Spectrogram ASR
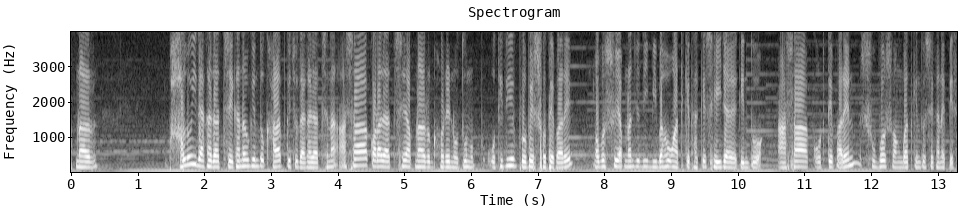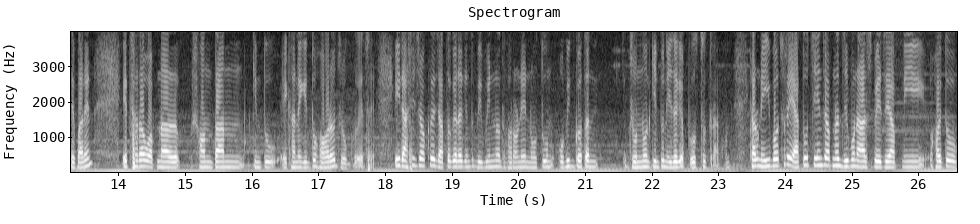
আপনার ভালোই দেখা যাচ্ছে, এখানেও কিন্তু খারাপ কিছু দেখা যাচ্ছে না। আশা করা যাচ্ছে আপনার ঘরে নতুন অতিথির প্রবেশ হতে পারে। অবশ্যই আপনার যদি বিবাহ আটকে থাকে, সেই জায়গায় কিন্তু আশা করতে পারেন, শুভ সংবাদ কিন্তু সেখানে পেতে পারেন। এছাড়াও আপনার সন্তান কিন্তু এখানে কিন্তু হওয়ারও যোগ রয়েছে। এই রাশিচক্রে জাতকেরা কিন্তু বিভিন্ন ধরনের নতুন অভিজ্ঞতার জন্য কিন্তু নিজেকে প্রস্তুত রাখুন। কারণ এই বছরে এত চেঞ্জ আপনার জীবনে আসবে যে আপনি হয়তো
